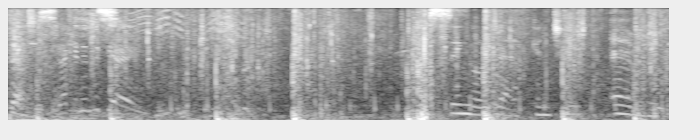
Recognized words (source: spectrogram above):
30 second in the game. A single death can change everything.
